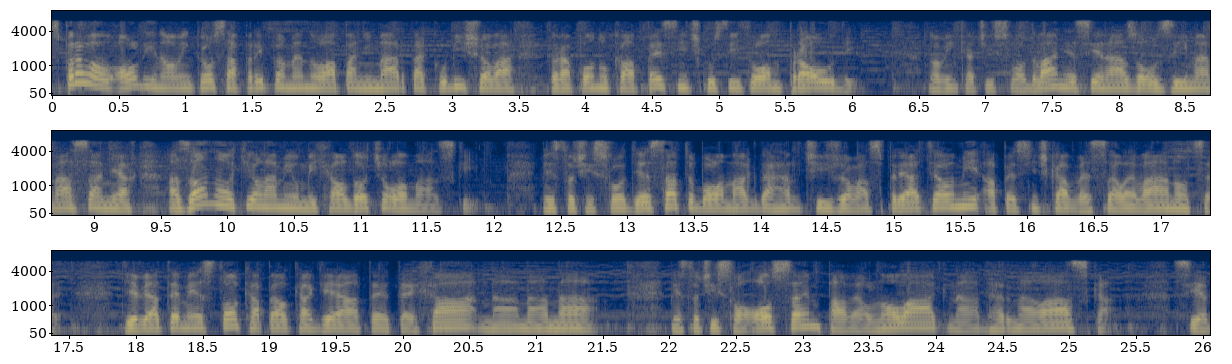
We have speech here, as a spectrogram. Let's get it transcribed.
S prvou Oldy novinkou sa pripomenula pani Marta Kubišová, ktorá ponúkla pesničku s titulom Proudy. Novinka číslo 2 nesie názov Zima na saniach a zanotil nám ju Michal Dočolománsky. Miesto číslo 10 to bola Magda Hrčížová s priateľmi a pesnička Veselé Vánoce. 9. miesto kapelka GATTH Na Na Na. Miesto číslo 8 Pavel Novák Nádherná láska. 7.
